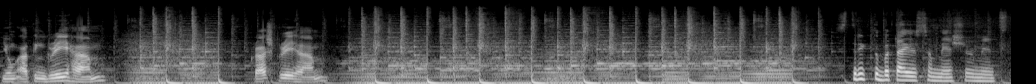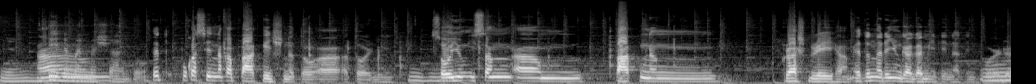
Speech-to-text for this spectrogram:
yung ating graham, crushed graham, Stricto ba tayo sa measurements niyan? Hindi Um, naman masyado. Ito po kasi nakapackage na to, ah, attorney. Mm-hmm. So yung isang um, pack ng crushed graham, ito na rin yung gagamitin natin for the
